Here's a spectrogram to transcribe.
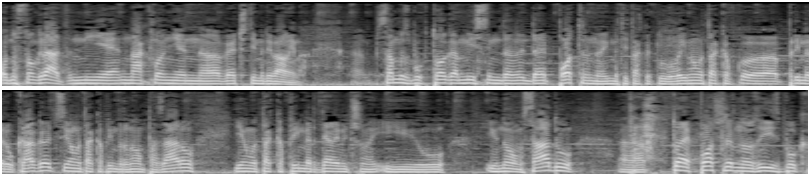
odnosno grad nije naklonjen uh, večitim rivalima. Uh, Samo zbog toga mislim da, da je potrebno imati takve klubove. Imamo takav uh, primjer u Kragujevcu, imamo takav primjer u Novom Pazaru, imamo takav primjer delimično i u, i u Novom Sadu. Uh, to je potrebno i zbog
